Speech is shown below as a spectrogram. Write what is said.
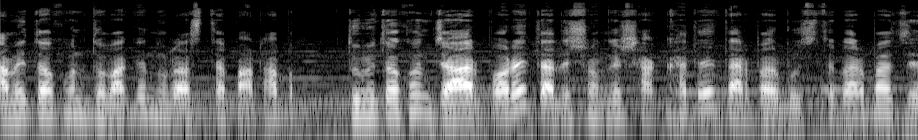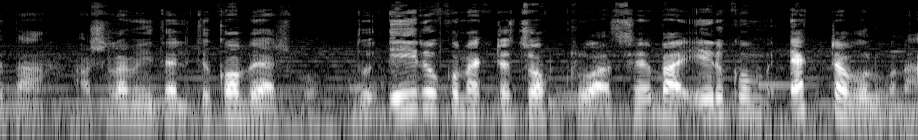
আমি তখন তোমাকে নুরাস্তা পাঠাবো। তুমি তখন যাওয়ার পরে তাদের সঙ্গে সাক্ষাতে তারপর বুঝতে পারবা যে না, আসলে আমি ইতালিতে কবে আসব। তো এইরকম একটা চক্র আছে বা এরকম একটা বলব না,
